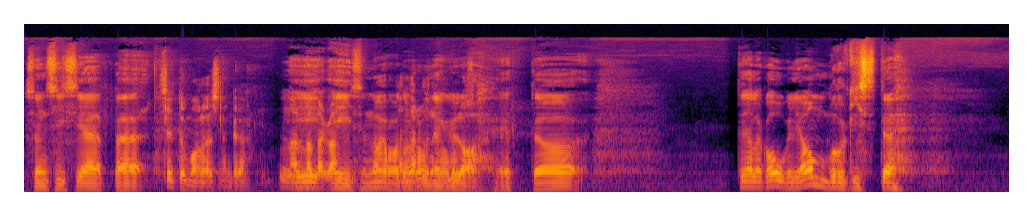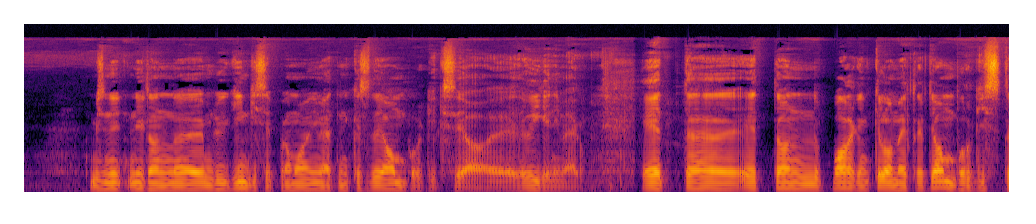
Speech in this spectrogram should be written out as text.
see on siis jääb Setomaal ühesõnaga? ei, ei, see on Narva-tagune küla, et ta ei ole kaugel Hamburgist mis nüüd, nüüd on äh, muidugi Kingissepp, aga ma nimetan ikka seda Hamburgiks ja äh, õige nimega. et, äh, et ta on paarkümmend kilomeetrit Hamburgist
